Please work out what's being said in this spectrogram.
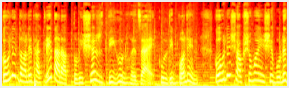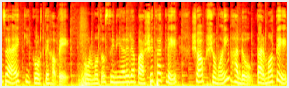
কোহলি দলে থাকলে তার আত্মবিশ্বাস দ্বিগুণ হয়ে যায়। কুলদীপ বলেন, কোহলি সবসময় এসে বলে যায় কি করতে হবে। ওর মতো সিনিয়রেরা পাশে থাকলে সব সময়ই ভালো। তার মতে,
